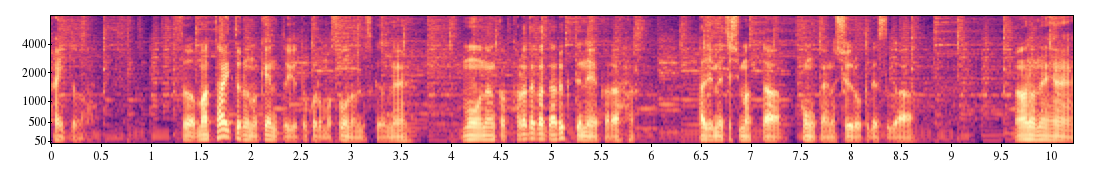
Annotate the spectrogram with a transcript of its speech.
はいと。そうまあタイトルの件というところもそうなんですけどね。もうなんか体がだるくてねえから始めてしまった今回の収録ですが。あのね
